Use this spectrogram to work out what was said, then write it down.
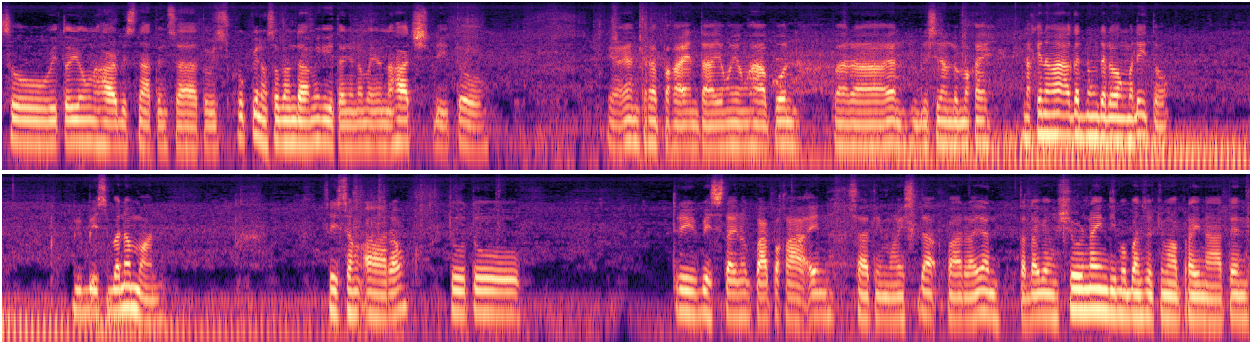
So, ito yung na-harvest natin sa twist scoop. Yun, oh, sobrang dami. Kita nyo naman yung na-hatch dito. Kaya yan, tara pakain tayo ngayong hapon. Para yan, bilis silang lumaki. Laki na nga agad ng dalawang maliit oh. Bibis ba naman? Sa isang araw, 2 to 3 beses tayo nagpapakain sa ating mga isda para yan, talagang sure na hindi mabansot yung mga fry natin.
